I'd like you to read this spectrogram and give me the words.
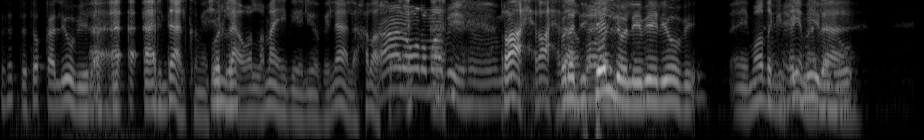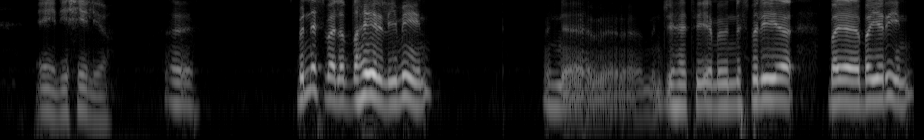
كريستو توقع اليوفي لا أردالكم يا شيخ؟ لا والله ما يبي اليوفي. لا لا خلاص. أنا والله ما بيه راح راح. ولا لا، ديتشيلو اللي يبيه اليوفي. اي موضه حق قديمه. لا. اي ديشيليو. إيه. بالنسبة للظهير اليمين من من جهتي بالنسبة لي بي- بايرين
